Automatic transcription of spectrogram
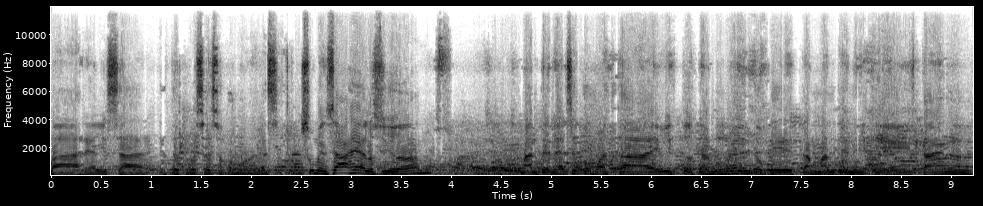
va a realizar este proceso como debe ser. Su mensaje a los ciudadanos. mantenerse como está, he visto hasta el momento que están, eh, están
